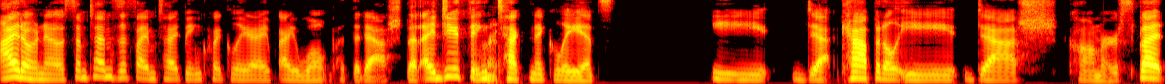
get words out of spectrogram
I don't know. Sometimes if I'm typing quickly, I, I won't put the dash, but I do think right. technically it's E da- capital E dash commerce. But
